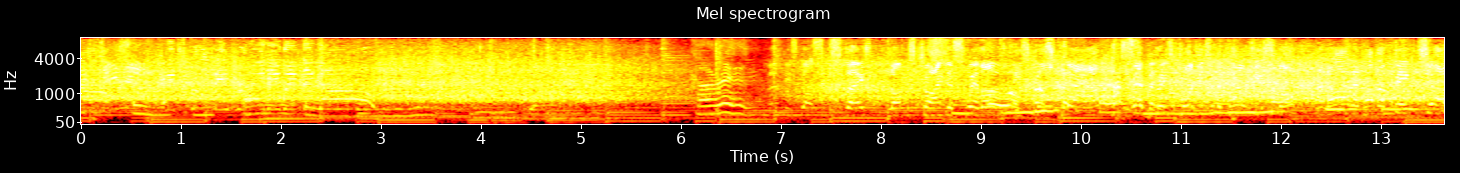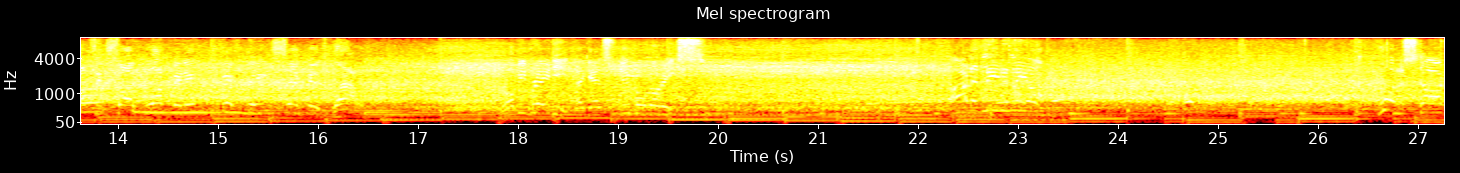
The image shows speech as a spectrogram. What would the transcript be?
It's Robbie Brady with the goal! Curry. He's got some space. Long's trying to swivel. Oh, he's knocked down. Referee's pointing to the penalty spot. And Ireland have a big chance inside 1 minute 15 seconds. Wow. Against Hugo Lloris. Ireland lead in Lyon. What a start.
